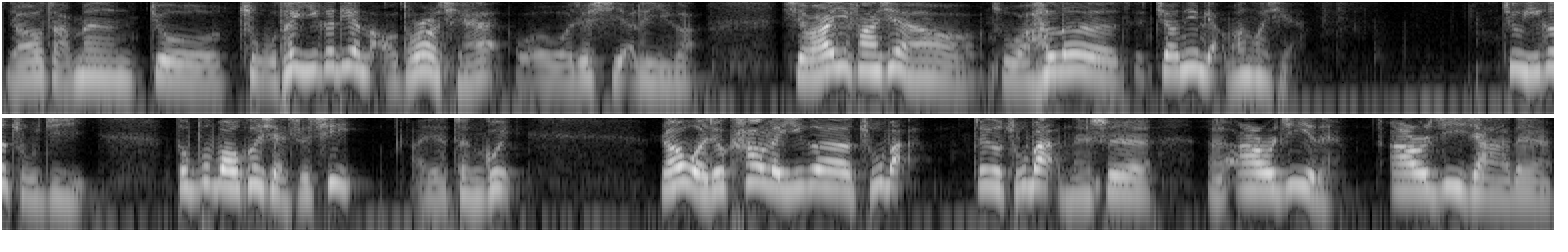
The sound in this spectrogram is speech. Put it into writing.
然后咱们就组他一个电脑多少钱？我我就写了一个。写完一发现啊，组完了将近两万块钱，就一个主机，都不包括显示器。哎呀，真贵。然后我就看了一个主板，这个主板呢是呃 LG 的，LG 家的，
